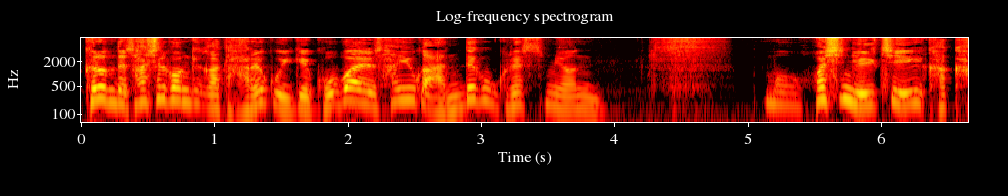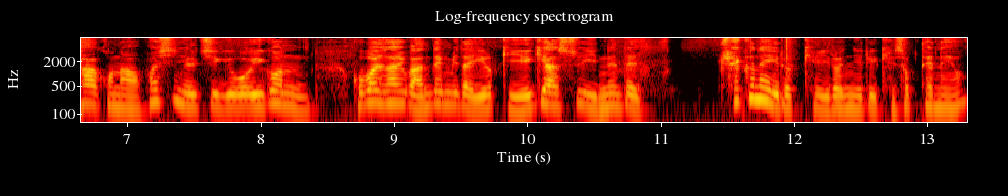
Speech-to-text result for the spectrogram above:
그런데 사실관계가 다르고 이게 고발 사유가 안 되고 그랬으면 뭐 훨씬 일찍 각하하거나 훨씬 일찍이고 이건 고발 사유가 안 됩니다 이렇게 얘기할 수 있는데 최근에 이렇게 이런 일이 계속되네요.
